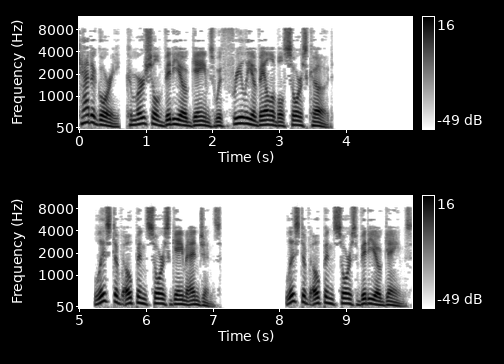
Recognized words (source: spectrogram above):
Category – Commercial video games with freely available source code List of open source game engines List of open source video games.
